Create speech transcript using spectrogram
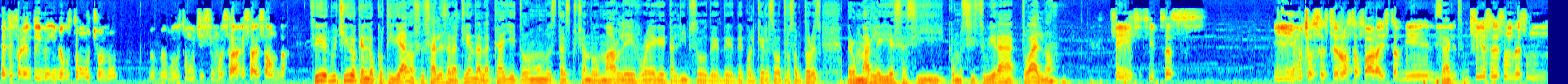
Es diferente y me, y me gustó mucho, ¿no? Me, gustó muchísimo esa, esa, esa onda. Sí, es muy chido que en lo cotidiano, si sales a la tienda, a la calle y todo el mundo está escuchando Marley, reggae, calipso, de, de, de cualquier otros autores, pero Marley es así como si estuviera actual, ¿no? Sí, sí, sí, pues es... Y muchos este, Rastafaris también. y- Exacto. sí, es, es, un, es un...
